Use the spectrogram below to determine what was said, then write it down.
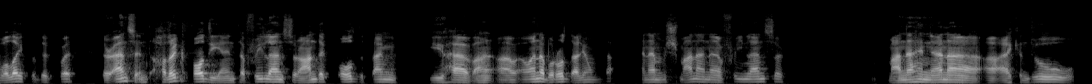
والله their, their answer انت حضرتك فاضي يعني؟ انت freelancer عندك all the time you have. أنا- وأنا برد عليهم لا أنا مش معنى أنا freelancer معناها إن أنا I can do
